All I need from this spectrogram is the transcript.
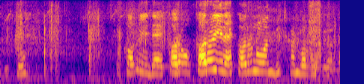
ಇದಕ್ಕೆ ಕರು ಇದೆ ಕರು ಕರು ಇದೆ ಕರುನು ಒಂದು ಬಿಚ್ಕೊಂಡು ಬರ್ಬೇಕು ಇವಾಗ.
